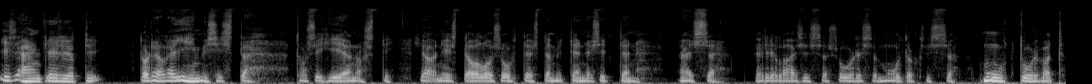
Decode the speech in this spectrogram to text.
Isähän kirjoitti todella ihmisistä tosi hienosti ja niistä olosuhteista, miten ne sitten näissä erilaisissa suurissa muutoksissa muuttuivat.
